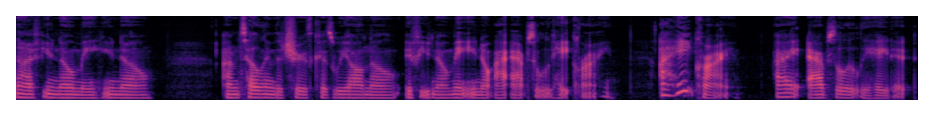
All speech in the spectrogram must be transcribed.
Now, if you know me, you know I'm telling the truth because we all know, if you know me, you know I absolutely hate crying. I hate crying. I absolutely hate it.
